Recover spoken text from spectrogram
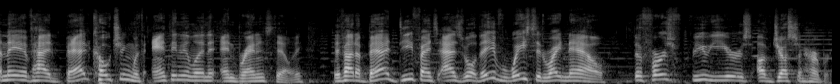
and they have had bad coaching with Anthony Lynn and Brandon Staley. They've had a bad defense as well. They have wasted right now the first few years of Justin Herbert.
